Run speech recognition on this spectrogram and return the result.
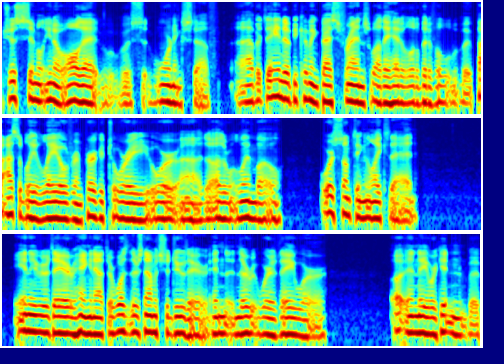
just similar, you know, all that was warning stuff. Uh, but they ended up becoming best friends while they had a little bit of a possibly a layover in purgatory or uh, the other limbo or something like that. And they were there hanging out. There was there's not much to do there, and there where they were, uh, and they were getting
